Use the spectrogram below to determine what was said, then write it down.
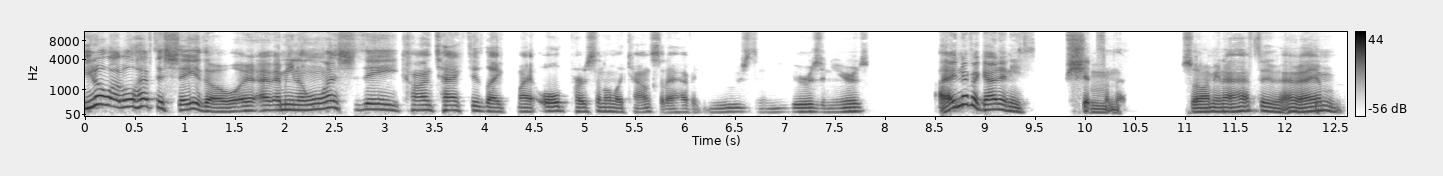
You know, I will have to say though, I, I mean, unless they contacted like my old personal accounts that I haven't used in years and years, I never got any shit Mm. from them. So I mean, I have to. I, I am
